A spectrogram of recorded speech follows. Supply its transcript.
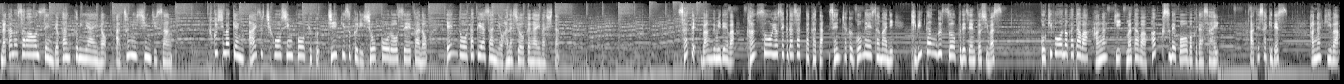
中野沢温泉旅館組合の渥美真二さん。福島県会津地方振興局地域づくり商工労政課の遠藤拓也さんにお話を伺いました。さて番組では感想を寄せくださった方先着5名様にきびたんグッズをプレゼントします。ご希望の方はハガキまたはファックスでご応募ください。宛先です。ハガキは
